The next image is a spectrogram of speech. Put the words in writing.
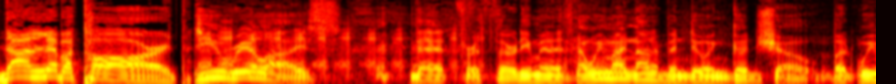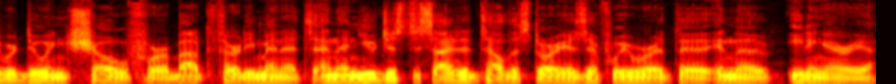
Don Le Batard. Do you realize that for 30 minutes, now we might not have been doing good show, but we were doing show for about 30 minutes, and then you just decided to tell the story as if we were at the in the eating area.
